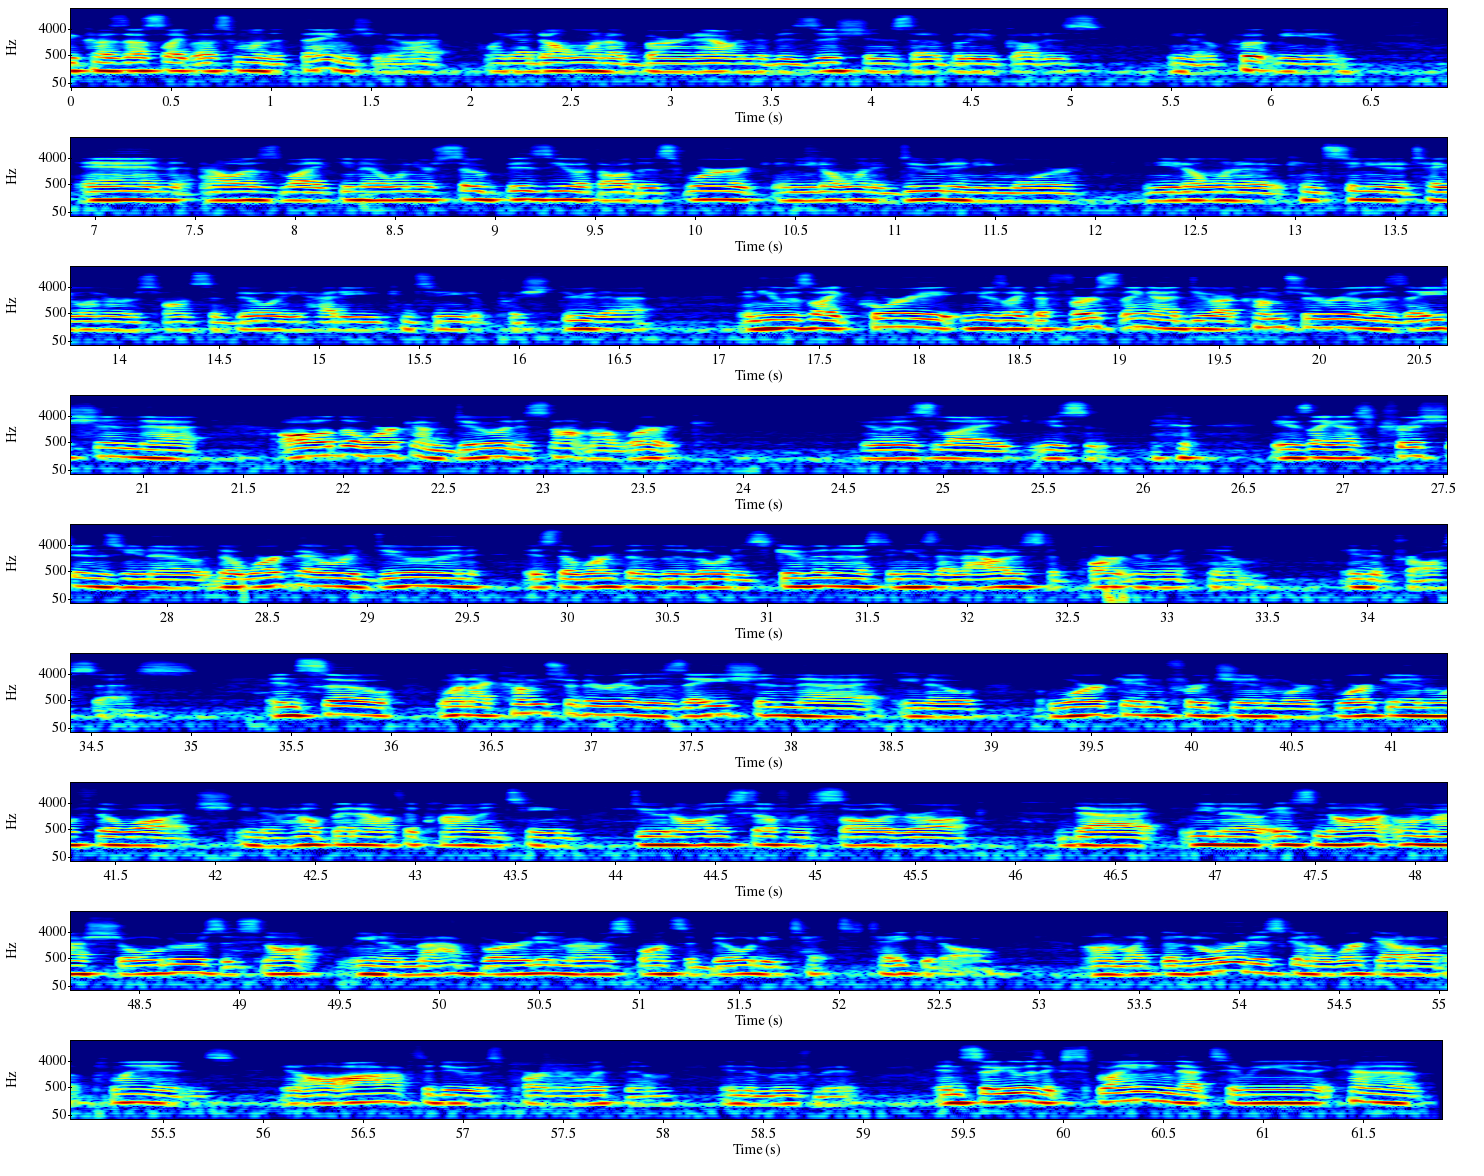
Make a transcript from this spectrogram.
Because that's like that's one of the things you know I, like i don't want to burn out in the positions that i believe god has you know put me in. And i was like you know when you're so busy with all this work and you don't want to do it anymore and you don't want to continue to take on a responsibility how do you continue to push through that? And he was like corey he was like the first thing i do i come to a realization that all of the work I'm doing, it's not my work. It was like he's he's like as Christians, you know, the work that we're doing is the work that the Lord has given us and he's allowed us to partner with him in the process. And so when I come to the realization that, you know, working for Genworth, working with the watch, you know, helping out with the climbing team, doing all the stuff with Solid Rock, that you know it's not on my shoulders. It's not you know my burden my responsibility to, to take it all. Um, like the lord is going to work out all the plans and all i have to do is partner with them in the movement. And so he was explaining that to me and it kind of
